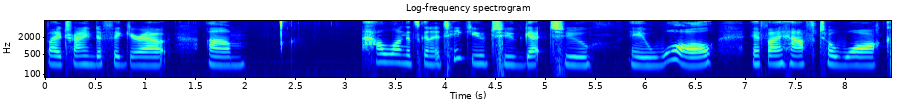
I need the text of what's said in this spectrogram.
by trying to figure out um, how long it's going to take you to get to a wall if I have to walk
